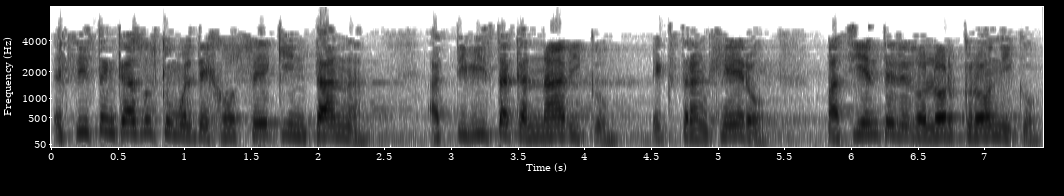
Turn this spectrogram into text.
Existen casos como el de José Quintana, activista canábico, extranjero, paciente de dolor crónico,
